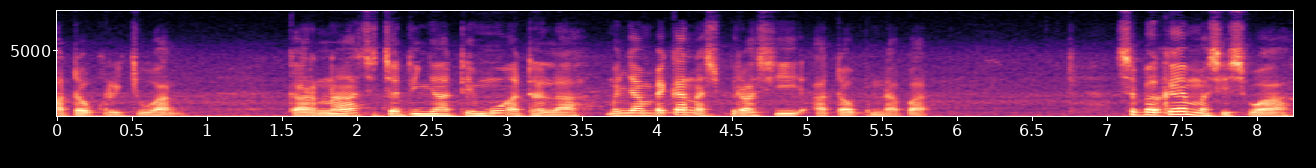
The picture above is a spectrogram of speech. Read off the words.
atau kericuan. Karena sejatinya demo adalah menyampaikan aspirasi atau pendapat. Sebagai mahasiswa,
